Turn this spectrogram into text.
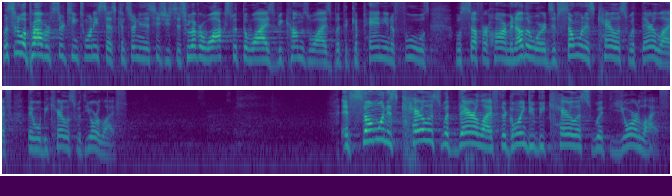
Listen to what Proverbs 13:20 says concerning this issue. It says, Whoever walks with the wise becomes wise, but the companion of fools will suffer harm. In other words, if someone is careless with their life, they will be careless with your life. If someone is careless with their life, they're going to be careless with your life.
